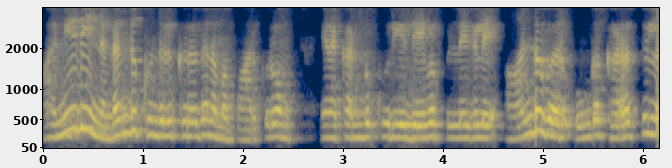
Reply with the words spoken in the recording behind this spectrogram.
அநீதி நடந்து கொண்டிருக்கிறத நம்ம பார்க்கிறோம். எனக்கு அன்புக்குரிய தேவ பிள்ளைகளே ஆண்டவர் உங்க கரத்துல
